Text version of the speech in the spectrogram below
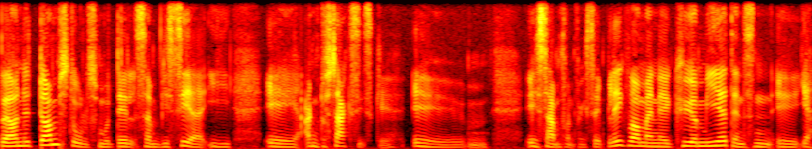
børnedomstolsmodel, som vi ser i øh, anglosaksiske øh, øh, samfund for eksempel, ikke? hvor man øh, kører mere den sådan, øh, ja,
